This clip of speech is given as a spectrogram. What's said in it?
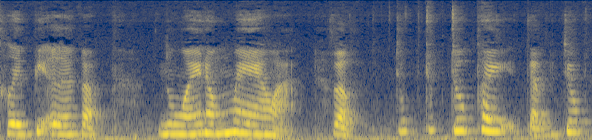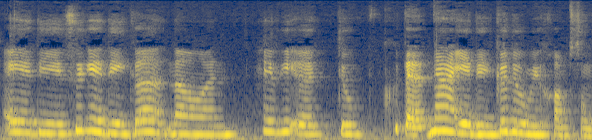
คลิปพี่เอิร์ธแบบน้วยน้องแมวอะ่ะแบบจุ๊บจุ๊บจุ๊บให้แบบจุ๊บเอดีซึ่งเอดีก็นอนให้พี่เอิร์ธจุ๊บแต่หน้าเอดีก็ดูมีความสง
